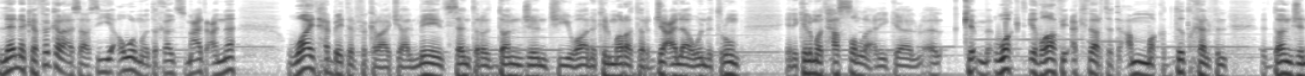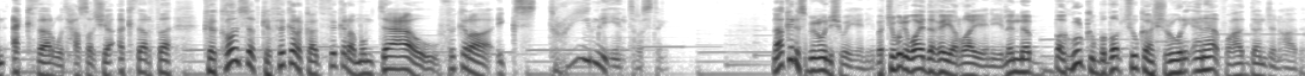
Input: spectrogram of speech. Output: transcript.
لأن كفكرة أساسية أول ما دخلت سمعت عنه وايد حبيت الفكرة هاي ال main center dungeon شي وأنا كل مرة ترجع له وإن تروم. يعني كل ما تحصل يعني وقت إضافي أكثر تتعمق تدخل في ال dungeon أكثر وتحصل أشياء أكثر. فك concept كفكرة كانت فكرة ممتعة وفكرة extremely interesting لكن اسمعوني شوي هني بتشوفوني وايد أغير رأيي هني لأن بقول لكم بالضبط شو كان شعوري أنا في هال dungeon هذا.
